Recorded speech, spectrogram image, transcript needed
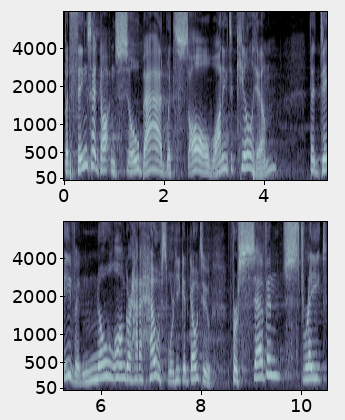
But things had gotten so bad with Saul wanting to kill him that David no longer had a house where he could go to. For seven straight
